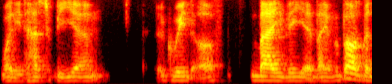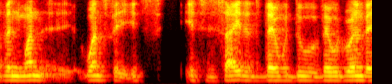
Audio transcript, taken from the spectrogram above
Well, it has to be um, agreed of by the uh, by the board. But then one, once it's it's decided, they would do they would run the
